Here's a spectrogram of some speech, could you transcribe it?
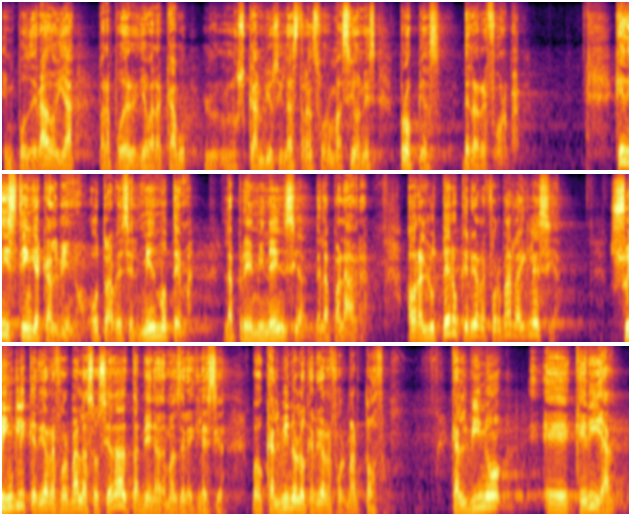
empoderado ya para poder llevar a cabo los cambios y las transformaciones propias de la reforma. ¿Qué distingue a Calvino? Otra vez el mismo tema, la preeminencia de la palabra. Ahora, Lutero quería reformar la iglesia. Zwingli quería reformar la sociedad también, además de la iglesia. Bueno, Calvino lo quería reformar todo. Calvino eh, quería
